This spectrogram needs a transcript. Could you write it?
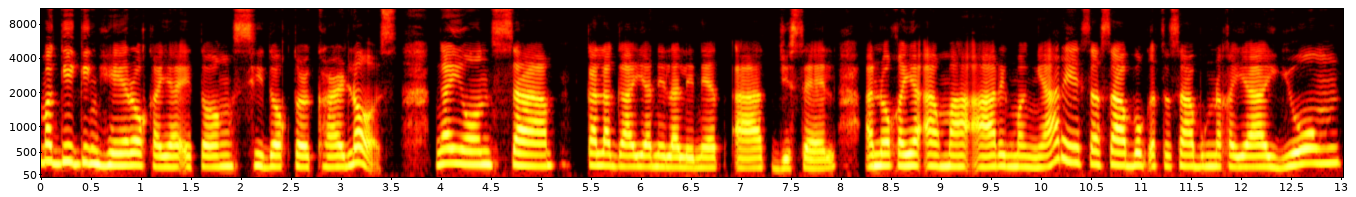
Magiging hero kaya itong si Dr. Carlos. Ngayon sa kalagayan nila Lynette at Giselle. Ano kaya ang maaaring mangyari sa sabog at sasabog na kaya yung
